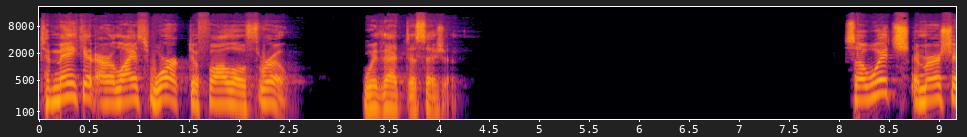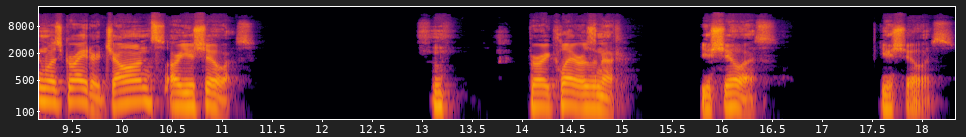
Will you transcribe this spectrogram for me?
to make it our life's work to follow through with that decision. So, which immersion was greater, John's or Yeshua's? Hmm. Very clear, isn't it? Yeshua's. Yeshua's.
